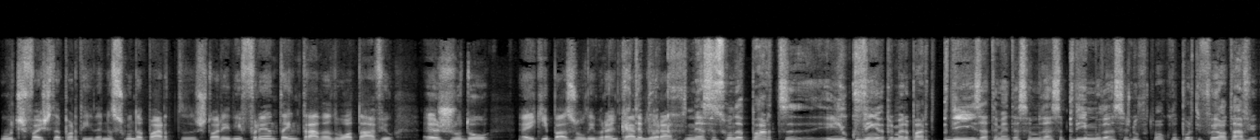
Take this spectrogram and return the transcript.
o desfecho da partida. Na segunda parte, história diferente, a entrada do Otávio ajudou a equipa azul e branca Até a melhorar. Nessa segunda parte, e o que vinha da primeira parte, pedia exatamente essa mudança. Pedia mudanças no Futebol Clube Porto e foi Otávio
